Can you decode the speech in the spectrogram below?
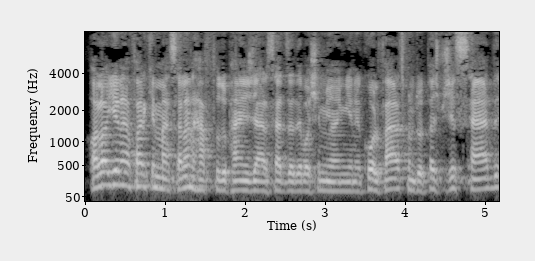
حالا یه نفر که مثلا 75 درصد زده باشه میانگین کل فرض کنید رتبهش میشه 100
